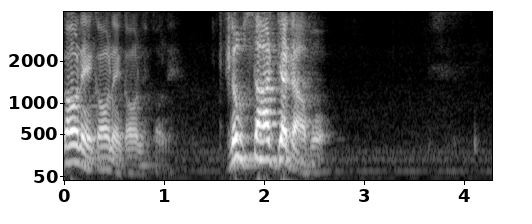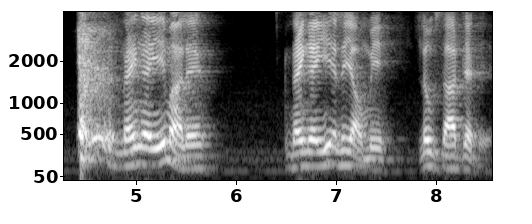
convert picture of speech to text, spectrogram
ကောင်းတယ်ကောင်းတယ်ကောင်းတယ်ကောင်းတယ်လှုပ်ရှားတတ်တာပေါ့နိုင်ငံရေးမှာလဲနိုင်ငံရေးအလျောက်မင်းလှုပ်ရှားတတ်တယ်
